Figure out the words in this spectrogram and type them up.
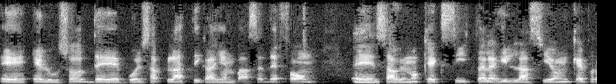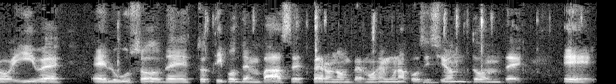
eh, el uso de bolsas plásticas y envases de foam. Eh, sabemos que existe legislación que prohíbe el uso de estos tipos de envases, pero nos vemos en una posición donde eh,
